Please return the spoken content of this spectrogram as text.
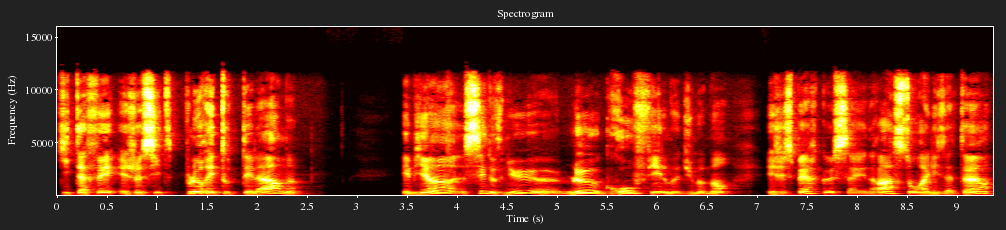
qui t'a fait, et je cite, pleurer toutes tes larmes. Eh bien, c'est devenu euh, le gros film du moment, et j'espère que ça aidera son réalisateur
